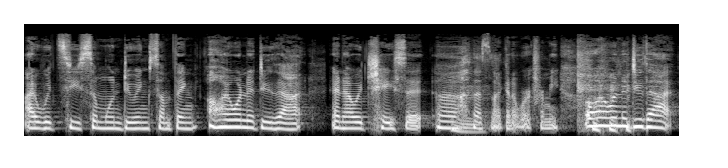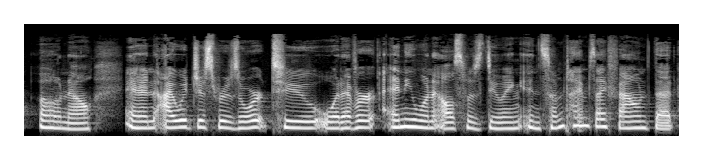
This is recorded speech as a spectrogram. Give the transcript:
I would see someone doing something, oh, I want to do that. And I would chase it. Mm. That's not going to work for me. Oh, I want to do that. Oh, no. And I would just resort to whatever anyone else was doing. And sometimes I found that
